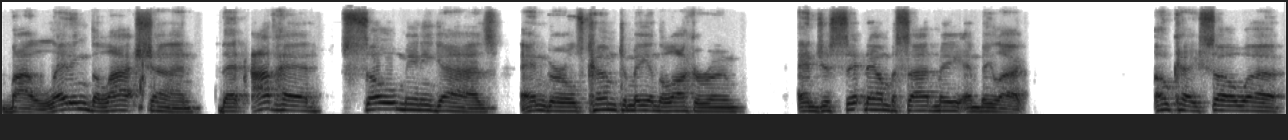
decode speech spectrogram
by letting the light shine, that I've had so many guys and girls come to me in the locker room and just sit down beside me and be like, okay, so uh,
